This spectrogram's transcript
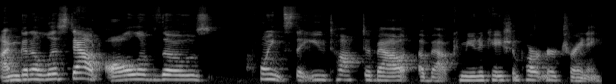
I'm going to list out all of those points that you talked about about communication partner training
